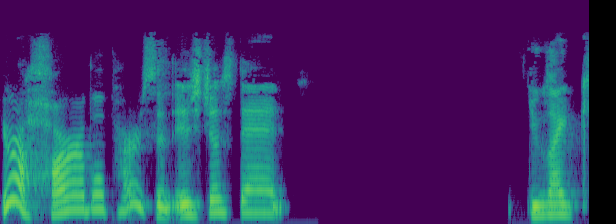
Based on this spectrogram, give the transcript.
You're a horrible person. It's just that you like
